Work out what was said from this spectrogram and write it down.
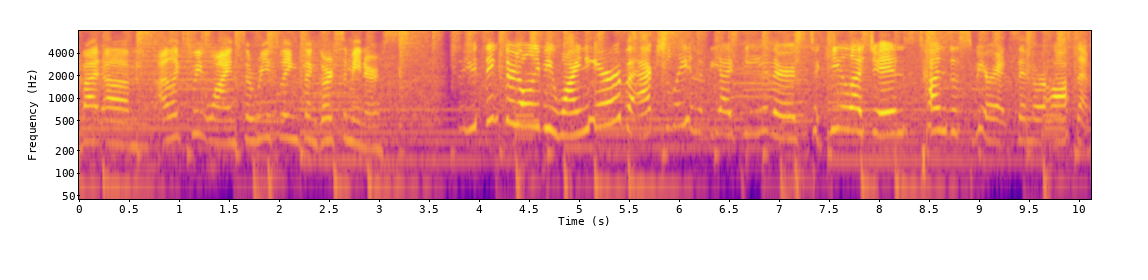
but um, I like sweet wines, so Rieslings and Gewürztraminers. So you think there'd only be wine here, but actually in the VIP there's tequila, gins, tons of spirits, and they're awesome.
